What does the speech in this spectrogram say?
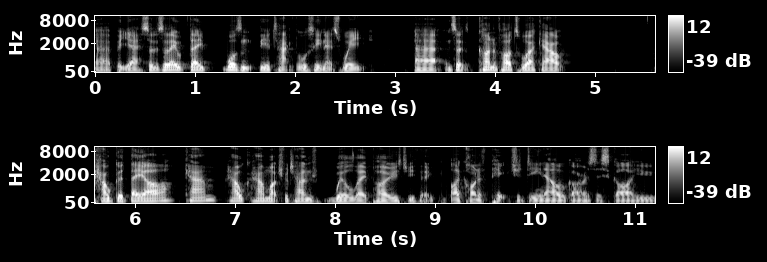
uh, but yeah. So so they they wasn't the attack that we'll see next week, uh, and so it's kind of hard to work out how good they are. Cam, how how much of a challenge will they pose? Do you think? I kind of picture Dean Elgar as this guy who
